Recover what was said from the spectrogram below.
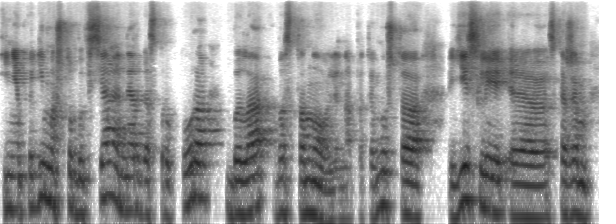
и необходимо, чтобы вся энергоструктура была восстановлена, потому что если, э, скажем, э,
